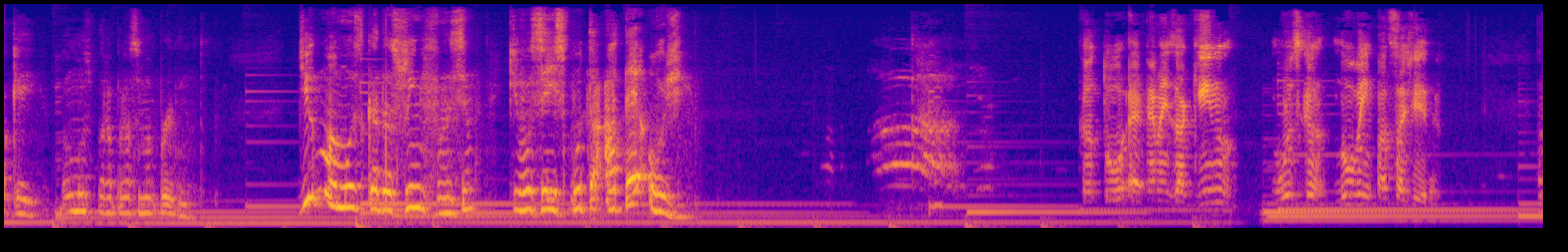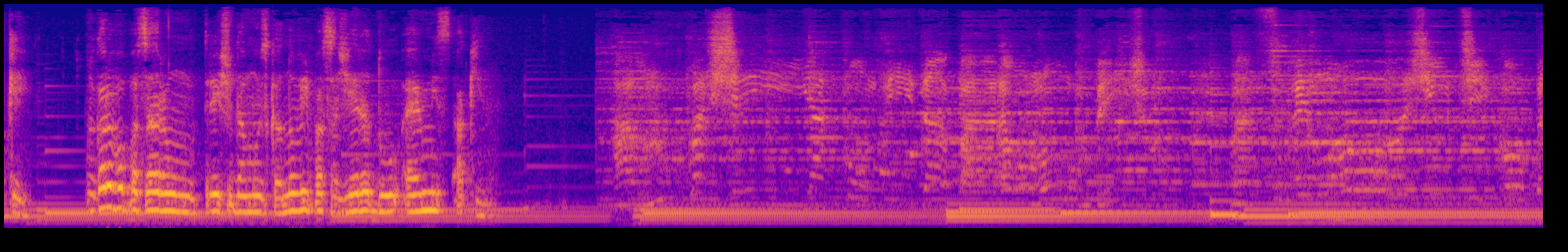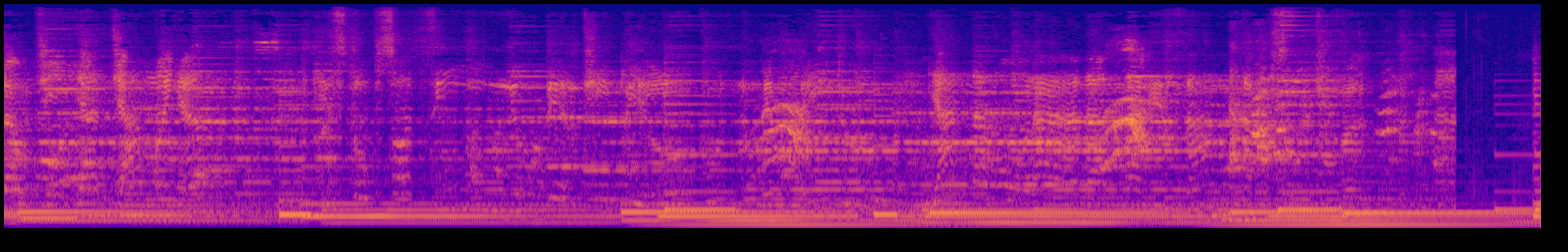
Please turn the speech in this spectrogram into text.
Ok, vamos para a próxima pergunta. Diga uma música da sua infância que você escuta até hoje. Cantor Hermes Aquino, música Nuvem Passageira. Ok, agora eu vou passar um trecho da música Nuvem Passageira do Hermes Aquino. A lua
